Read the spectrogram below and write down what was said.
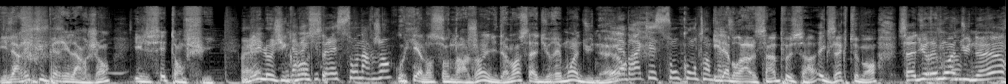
Il a récupéré l'argent, il s'est enfui. Mais Il a logiquement, récupéré son argent? oui, alors son argent, évidemment, ça a duré moins d'une Il heure. a braqué son compte en Il fait. a bra- c'est un peu ça, exactement. Ça a duré moins d'une heure.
